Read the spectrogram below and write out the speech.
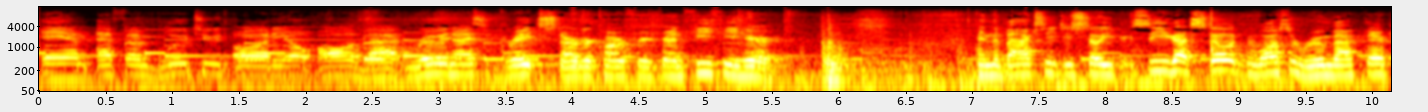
AM, FM, Bluetooth audio, all of that. Really nice, great starter car for your friend Fifi here. In the back seat, you still you see you got still lots of room back there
